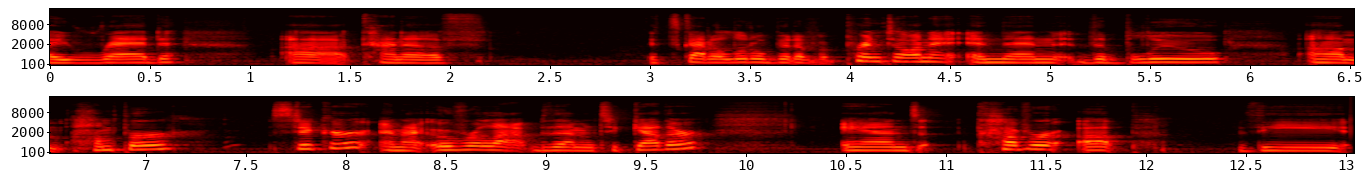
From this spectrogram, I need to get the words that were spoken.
a red uh, kind of, it's got a little bit of a print on it, and then the blue um, humper sticker, and I overlap them together and cover up the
